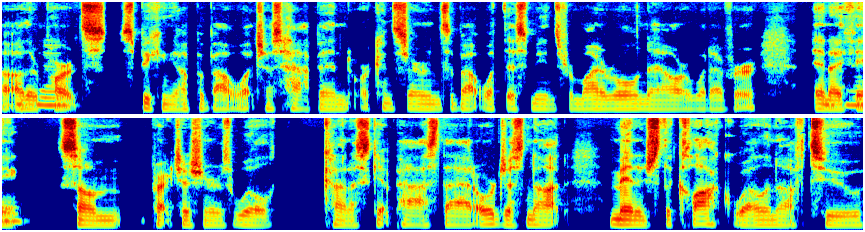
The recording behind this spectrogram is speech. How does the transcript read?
uh, other Mhm. parts speaking up about what just happened or concerns about what this means for my role now or whatever and i think some practitioners will kind of skip past that or just not manage the clock well enough to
